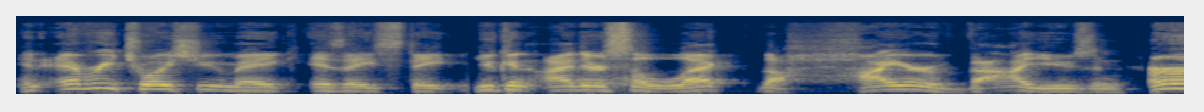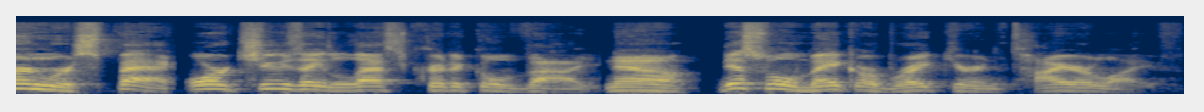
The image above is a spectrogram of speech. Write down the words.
And every choice you make is a statement. You can either select the higher values and earn respect or choose a less critical value. Now, this will make or break your entire life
